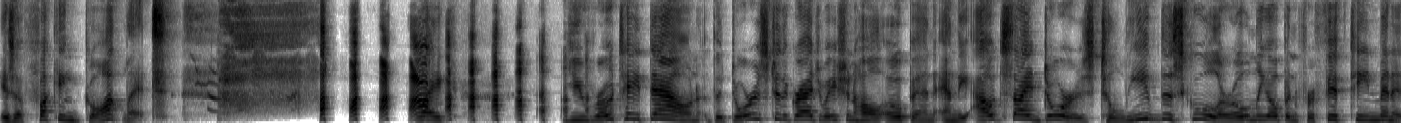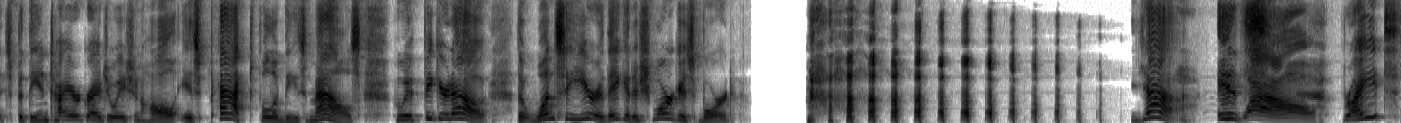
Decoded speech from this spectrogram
is a fucking gauntlet. like, you rotate down, the doors to the graduation hall open, and the outside doors to leave the school are only open for 15 minutes, but the entire graduation hall is packed full of these mals who have figured out that once a year they get a smorgasbord. Yeah. It's wow. right?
